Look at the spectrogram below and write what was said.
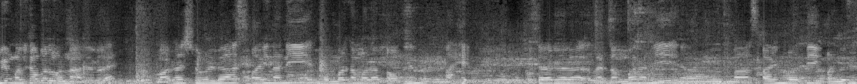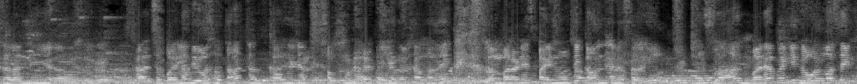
मी मलकापूरवरून आलेलो आहे. माझा शोल्डर स्पाईन आणि नंबरचा माझा प्रॉब्लेम आहे. तर नंबर आणि स्पाईनवरती पंढरी सरांनी कालचा पहिला दिवस होता. तर कालच्या संपूर्ण पहिल्या दिवसामध्ये नंबर आणि स्पाईनवरती काम केलं सर. आज बऱ्यापैकी जवळपास एक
